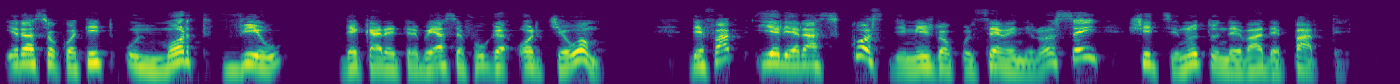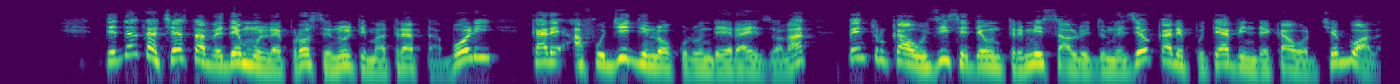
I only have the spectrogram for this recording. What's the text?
era socotit un mort viu de care trebuia să fugă orice om. De fapt, el era scos din mijlocul semenilor săi și ținut undeva departe. De data aceasta vedem un lepros în ultima treaptă a bolii, care a fugit din locul unde era izolat, pentru că auzise de un trimis al lui Dumnezeu care putea vindeca orice boală.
